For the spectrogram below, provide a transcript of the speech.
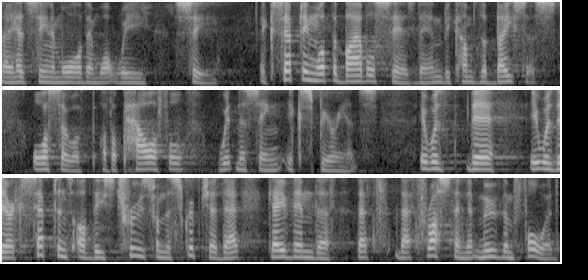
they had seen and more than what we see. Accepting what the Bible says then becomes the basis also of, of a powerful witnessing experience. It was, their, it was their acceptance of these truths from the scripture that gave them the, that, that thrust them, that moved them forward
